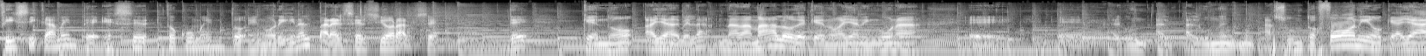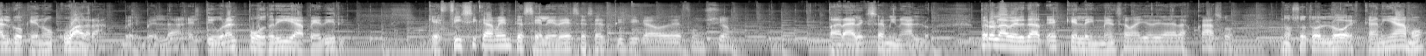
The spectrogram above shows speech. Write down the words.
físicamente ese documento en original para el cerciorarse de que no haya ¿verdad? nada malo, de que no haya ninguna eh, algún, asunto funny o que haya algo que no cuadra, ¿verdad? El tribunal podría pedir que físicamente se le dé ese certificado de defunción para examinarlo. Pero la verdad es que en la inmensa mayoría de los casos nosotros lo escaneamos,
